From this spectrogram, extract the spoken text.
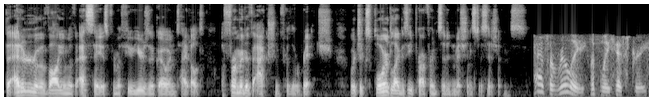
the editor of a volume of essays from a few years ago entitled Affirmative Action for the Rich, which explored legacy preference and admissions decisions. It has a really lovely history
